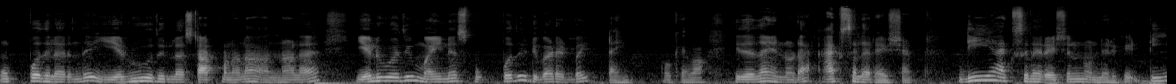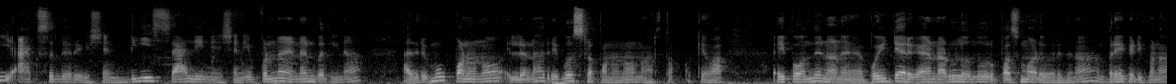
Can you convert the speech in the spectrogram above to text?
முப்பதுலேருந்து எழுபதில் ஸ்டார்ட் பண்ணேன்னா அதனால் எழுபது மைனஸ் முப்பது டிவைடட் பை டைம் ஓகேவா இதுதான் என்னோடய ஆக்சலரேஷன் டீஆக்சிலரேஷன் ஒன்று இருக்குது டீஆக்சிலரேஷன் டீசாலினேஷன் இப்படின்னா என்னென்னு பார்த்தீங்கன்னா அது ரிமூவ் பண்ணணும் இல்லைன்னா ரிவர்ஸில் பண்ணணும்னு அர்த்தம். ஓகேவா இப்போ வந்து நான் போயிட்டே இருக்கேன். நடுவில் வந்து ஒரு பசுமாடு வருதுன்னா பிரேக் அடிப்பேனா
